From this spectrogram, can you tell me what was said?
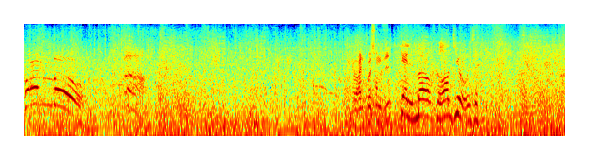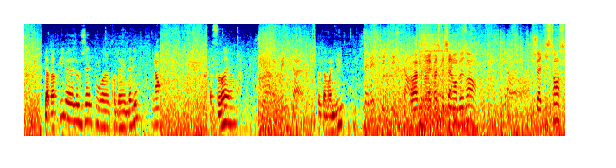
Combo On aura une potion de vie. Quelle mort grandiose l'as pas pris l'objet pour euh, te redonner de la vie? Non. Il faudrait, hein. Toi, t'as moins de vie. Ouais, mais j'en ai pas spécialement besoin. Je suis à distance.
